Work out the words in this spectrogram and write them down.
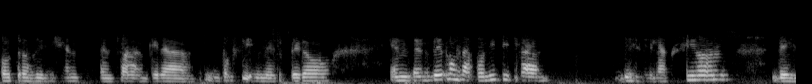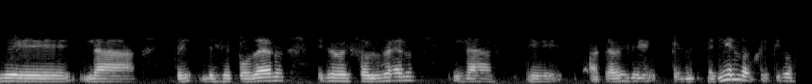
otros dirigentes pensaban que era imposible, pero entendemos la política desde la acción, desde la desde poder resolver las eh, a través de teniendo objetivos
